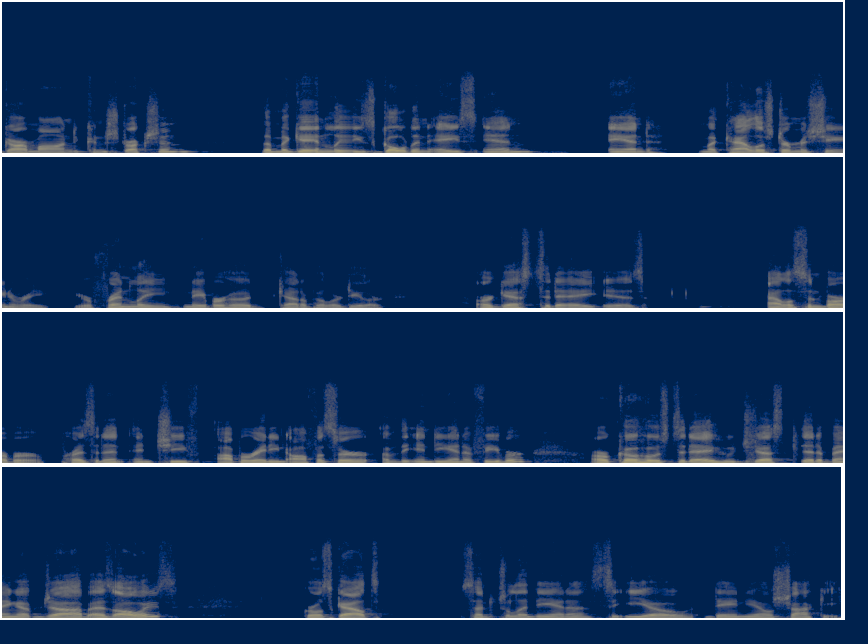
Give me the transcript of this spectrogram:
Garmong Construction, the McGinley's Golden Ace Inn, and MacAllister Machinery, your friendly neighborhood Caterpillar dealer. Our guest today is Allison Barber, President and Chief Operating Officer of the Indiana Fever. Our co host today, who just did a bang up job, as always, Girl Scouts Central Indiana CEO Danielle Shockey.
